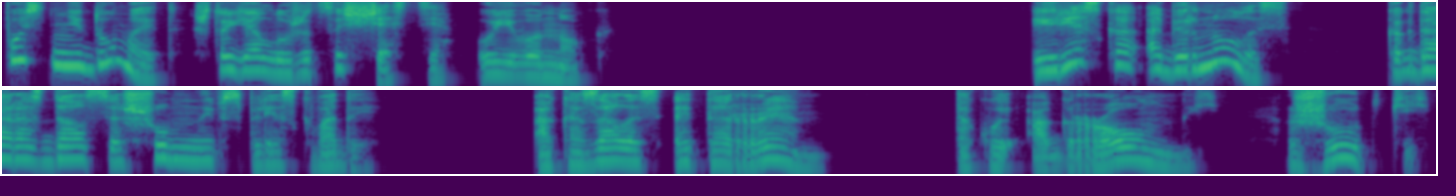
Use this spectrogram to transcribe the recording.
Пусть не думает, что я лужица счастья у его ног. И резко обернулась, когда раздался шумный всплеск воды. Оказалось, это Рен, такой огромный, жуткий,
